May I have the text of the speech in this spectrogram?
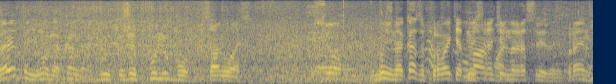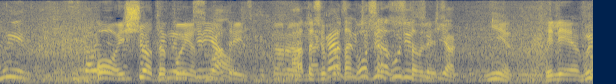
за это его наказывать будет уже по-любому. Согласен. Все. Ну не наказывать, проводите Ну, административное расследование, правильно? Мы О, еще ДПС, смотри. А то Наказывать протокол сразу будет судья. Нет. Или Вы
